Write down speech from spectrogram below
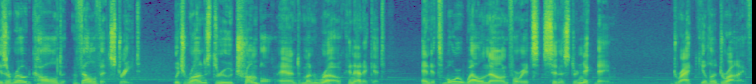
is a road called Velvet Street, which runs through Trumbull and Monroe, Connecticut, and it's more well known for its sinister nickname, Dracula Drive.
